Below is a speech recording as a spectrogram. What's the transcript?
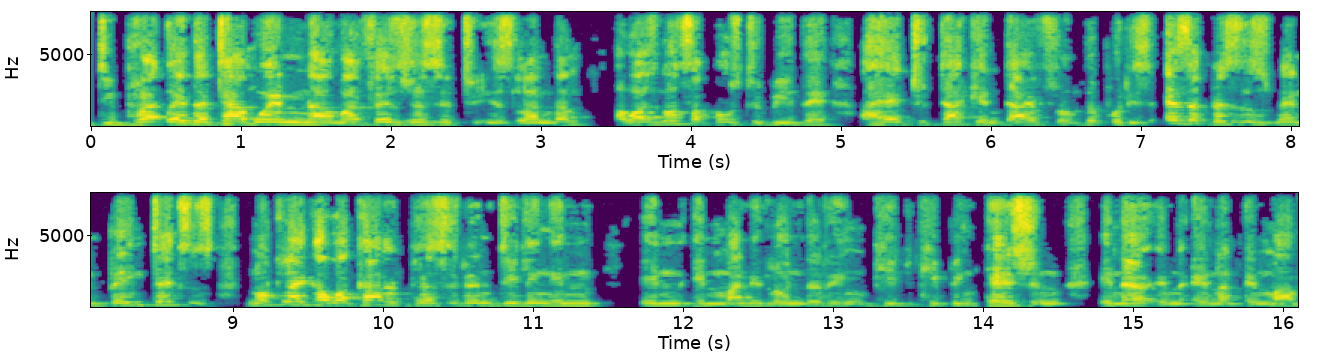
at the time when uh, my first visit to East London, I was not supposed to be there. I had to duck and dive from the police as a businessman paying taxes, not like our current president dealing in in, in money laundering, keep, keeping cash in in, in, in, in my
